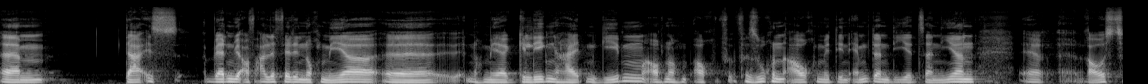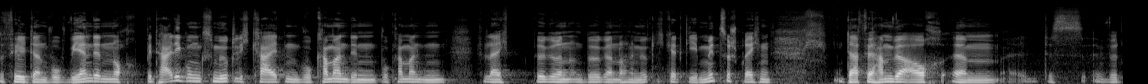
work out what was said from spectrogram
ähm, da ist werden wir auf alle Fälle noch mehr, äh, noch mehr Gelegenheiten geben, auch noch auch versuchen auch mit den Ämtern, die jetzt sanieren, äh, rauszufiltern, wo wären denn noch Beteiligungsmöglichkeiten, wo kann man denn, wo kann man denn vielleicht Bürgerinnen und Bürgern noch eine Möglichkeit geben, mitzusprechen. Dafür haben wir auch, ähm, das wird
